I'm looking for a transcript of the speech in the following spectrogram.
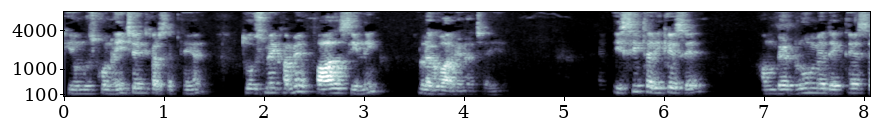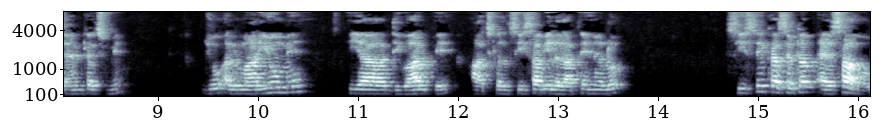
कि हम उसको नहीं चेंज कर सकते हैं तो उसमें हमें फॉल सीलिंग लगवा लेना चाहिए। इसी तरीके से हम बेडरूम में देखते हैं सैन कक्ष में, जो अलमारियों में या दीवार पे आजकल शीशा भी लगाते हैं लोग शीशे का सेटअप ऐसा हो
